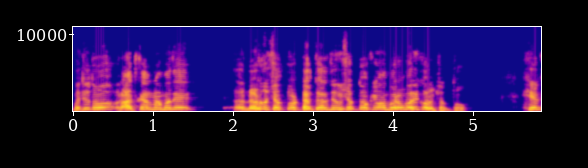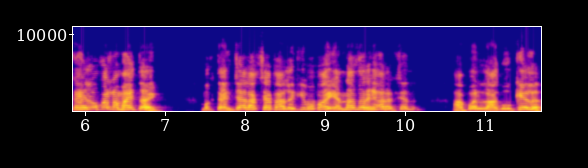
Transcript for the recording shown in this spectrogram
म्हणजे तो राजकारणामध्ये लढू शकतो टक्कर देऊ शकतो किंवा बरोबरी करू शकतो. हे काही लोकांना माहीत आहे. मग त्यांच्या लक्षात आलं की बाबा यांना जर हे आरक्षण आपण लागू केलं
